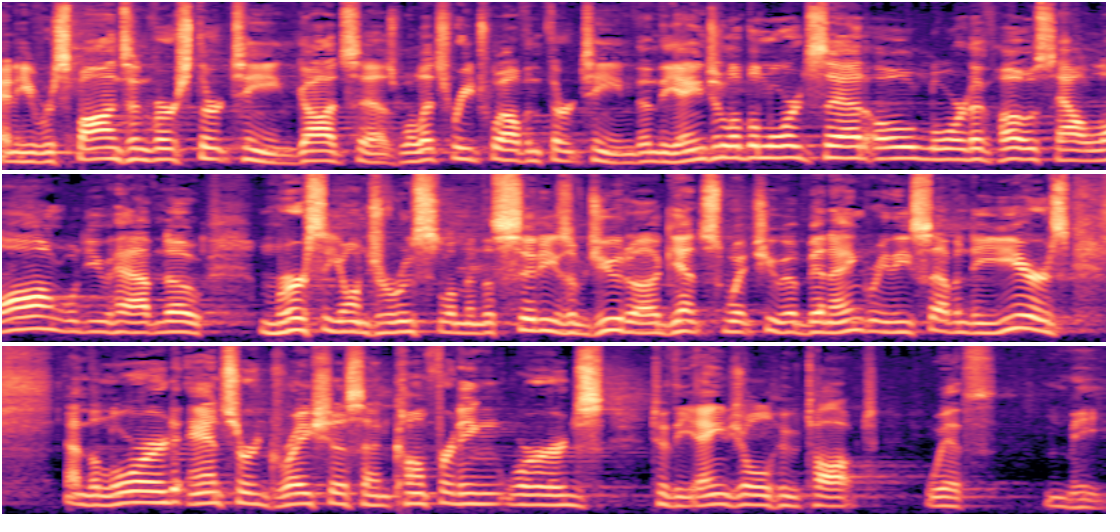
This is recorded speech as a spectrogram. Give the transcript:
And he responds in verse 13. God says, Well, let's read 12 and 13. Then the angel of the Lord said, O Lord of hosts, how long will you have no mercy on Jerusalem and the cities of Judah against which you have been angry these 70 years? And the Lord answered gracious and comforting words to the angel who talked with me.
